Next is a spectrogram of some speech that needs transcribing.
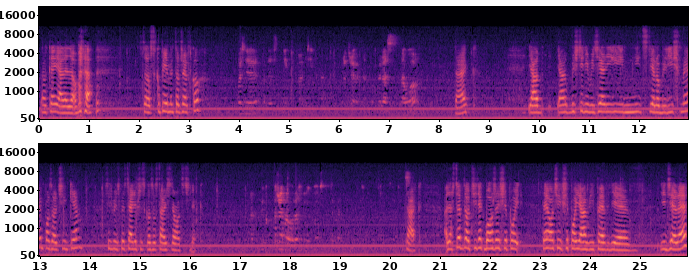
ale Okej, ale dobra. To skupiemy to drzewko? Nam wyrastało. Tak. Ja, jakbyście nie wiedzieli, nic nie robiliśmy poza odcinkiem. Chcieliśmy specjalnie wszystko zostawić na odcinek. Od Tak. A następny odcinek może się po... Ten odcinek się pojawi pewnie w niedzielę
